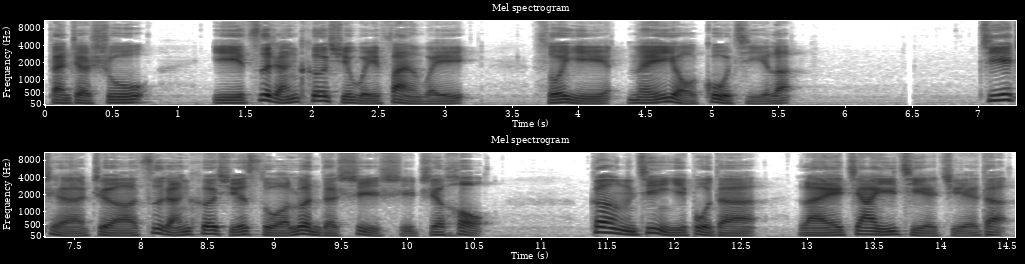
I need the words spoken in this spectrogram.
但这书以自然科学为范围，所以没有顾及了。接着这自然科学所论的事实之后，更进一步的来加以解决的，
